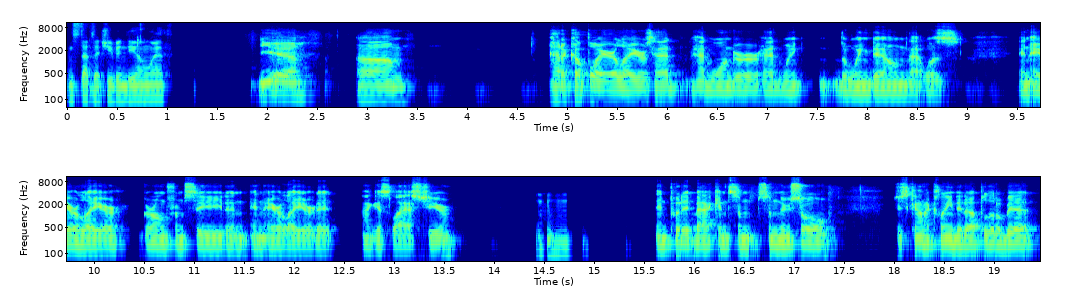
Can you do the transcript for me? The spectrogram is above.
and stuff that you've been dealing with? Yeah, um, had a couple air layers. Had had Wanderer, had wing, the wing down that was an air layer grown from seed and, and air layered it, I guess last year, mm-hmm. and put it back in some some new soil. Just kind of cleaned it up a little bit.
